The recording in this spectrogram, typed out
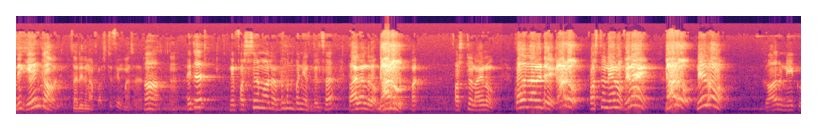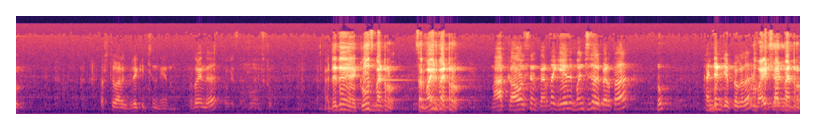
నీకేం కావాలి? సార్ ఇది నా ఫస్ట్ సినిమా సార్. అయితే నేను ఫస్ట్ సినిమాలో ఎంతమంది పని చేస్తాను తెలుసా? రాఘవేంద్రరావు. గారు. ఫస్ట్ నేను. కోదండారెడ్డి గారు. ఫస్ట్ నేను. వినయ్. గారు. నేను. గారు నీకు. ఫస్ట్ వాళ్ళకి బ్రేక్ ఇచ్చింది నేను. అర్థమైందా? అంటే close better sir wide better నాకు కావాల్సిన పెడతా ఏది మంచిదో అది పెడతా. నువ్వు కంటెంట్ చెప్పావు కదా? వైట్ షాట్ బెటర్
